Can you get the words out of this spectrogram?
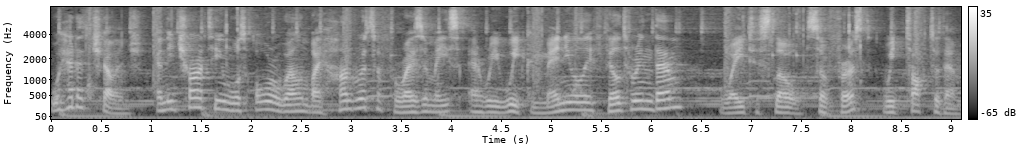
We had a challenge, and the HR team was overwhelmed by hundreds of resumes every week. Manually filtering them? Way too slow. So first, we talked to them.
